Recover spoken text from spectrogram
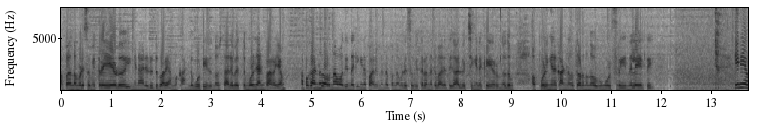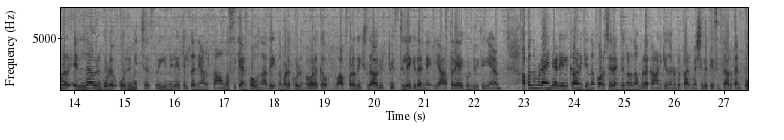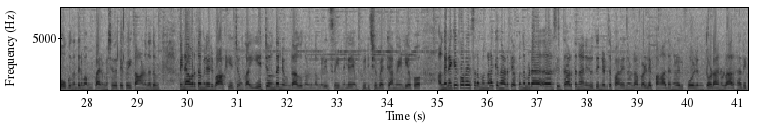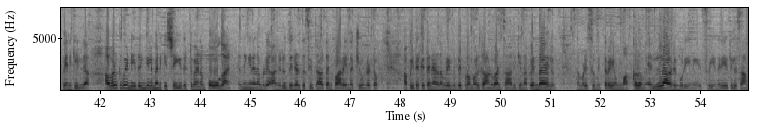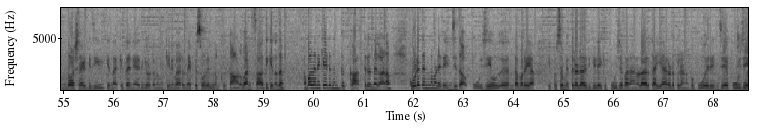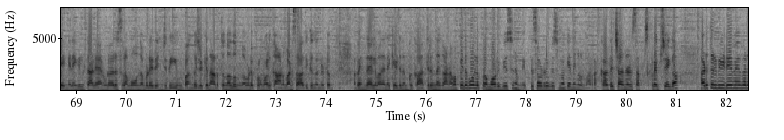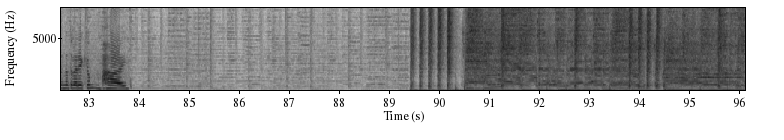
അപ്പോൾ നമ്മുടെ സുമിത്രയോട് ഇങ്ങനെ അനിരുദ്ധ് പറയാം അമ്മ കണ്ണുപൂട്ടിയിരുന്നു സ്ഥലം എത്തുമ്പോൾ ഞാൻ പറയാം. അപ്പോൾ കണ്ണ് തുറന്നാൽ മതി എന്നൊക്കെ ഇങ്ങനെ പറയുന്നുണ്ട്. അപ്പം നമ്മുടെ സുമിത്ര എന്നിട്ട് വലത് കാൽ വെച്ച് ഇങ്ങനെ കയറുന്നതും അപ്പോൾ ഇങ്ങനെ കണ്ണ് തുറന്ന് നോക്കുമ്പോൾ ശ്രീനിലയത്തിൽ ഇനി അവർ എല്ലാവരും കൂടെ ഒരുമിച്ച് ശ്രീനിലയത്തിൽ തന്നെയാണ് താമസിക്കാൻ പോകുന്നത്. അതെ നമ്മുടെ കുടുംബങ്ങളൊക്കെ അപ്രതീക്ഷിത ഒരു ട്വിസ്റ്റിലേക്ക് തന്നെ യാത്രയായിക്കൊണ്ടിരിക്കുകയാണ്. അപ്പം നമ്മുടെ അതിന്റെ ഇടയിൽ കാണിക്കുന്ന കുറച്ച് രംഗങ്ങൾ നമ്മളെ കാണിക്കുന്നതിനോട് പരമശിവത്തെ സിദ്ധാർത്ഥൻ പോകുന്നതിന് മുമ്പ് പരമശിവത്തെ പോയി കാണുന്നതും പിന്നെ അവർ തമ്മിൽ ഒരു വാക്കേറ്റവും കയ്യേറ്റവും തന്നെ ഉണ്ടാകുന്നുണ്ട്. നമ്മൾ ശ്രീനിലയം പിടിച്ചു പറ്റാൻ വേണ്ടി. അപ്പോൾ അങ്ങനെയൊക്കെ കുറേ ശ്രമങ്ങളൊക്കെ നടത്തി. അപ്പം നമ്മുടെ സിദ്ധാർത്ഥൻ അനിരുദ്ധിന്റെ അടുത്ത് പറയുന്നുണ്ട് അവളുടെ പാദങ്ങളിൽ പോലും തൊടാനുള്ള അർഹത ഇപ്പം എനിക്കില്ല. അവൾക്ക് വേണ്ടി ഇതെങ്കിലും എനിക്ക് ചെയ്തിട്ട് വേണം പോകാൻ എന്നിങ്ങനെ നമ്മുടെ അനിരുദ്ധിന്റെ അടുത്ത് സിദ്ധാർത്ഥൻ പറയുന്നൊക്കെ ഉണ്ട് കേട്ടോ. അപ്പോൾ ഇതൊക്കെ തന്നെയാണ് നമ്മുടെ ഇന്നത്തെ പ്രൊമോയിൽ കാണുവാൻ സാധിക്കുന്നത്. അപ്പോൾ എന്തായാലും നമ്മുടെ സുമിത്രയും മക്കളും എല്ലാവരും കൂടി ഇനി ശ്രീനിലയത്തിൽ സന്തോഷമായിട്ട് ജീവിക്കുന്നതൊക്കെ തന്നെയായിരിക്കും കേട്ടോ നമുക്കിനി വരുന്ന എപ്പിസോഡിൽ നമുക്ക് കാണുവാൻ സാധിക്കുന്നത്. അപ്പോൾ അതിനൊക്കെയായിട്ട് നമുക്ക് കാത്തിരുന്ന് കാണാം. കൂടെ തന്നെ നമ്മുടെ രഞ്ജിത പൂജ എന്താ പറയുക ഇപ്പോൾ സുമിത്രയുടെ അരികിലേക്ക് പൂജ വരാനുള്ള ഒരു തയ്യാറെടുപ്പിലാണ്. അപ്പോൾ രഞ്ജ പൂജ എങ്ങനെയെങ്കിലും തടയാനുള്ള ഒരു ശ്രമവും നമ്മുടെ രഞ്ജിതയും പങ്കജൊക്കെ നടത്തുന്നതും നമ്മുടെ പ്രൊമോയിൽ കാണുവാൻ സാധിക്കുന്നുണ്ട് കേട്ടോ. അപ്പോൾ എന്തായാലും അതിനൊക്കെയായിട്ട് നമുക്ക് കാത്തിരുന്ന് കാണാം. അപ്പോൾ ഇതുപോലെ പ്രൊമോ റിവ്യൂസിനും എപ്പിസോഡ് റിവ്യൂസിനും ഒക്കെ നിങ്ങൾ മറക്കാതെ ചാനൽ സബ്സ്ക്രൈബ് ചെയ്യുക. അടുത്തൊരു വീഡിയോയുമായി വരുന്നത് വരയ്ക്കും ബൈ.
